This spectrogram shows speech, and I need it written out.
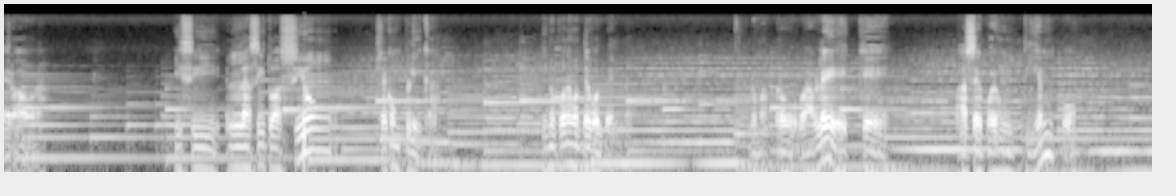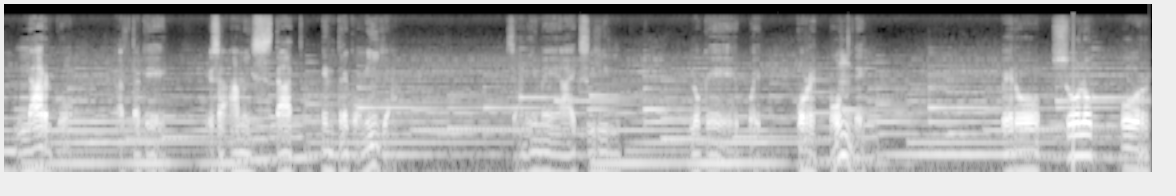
Pero ahora, ¿y si la situación se complica y no podemos devolverlo? Lo más probable es que pase pues un tiempo largo hasta que esa amistad, entre comillas, se anime a exigir lo que pues corresponde. Pero solo por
